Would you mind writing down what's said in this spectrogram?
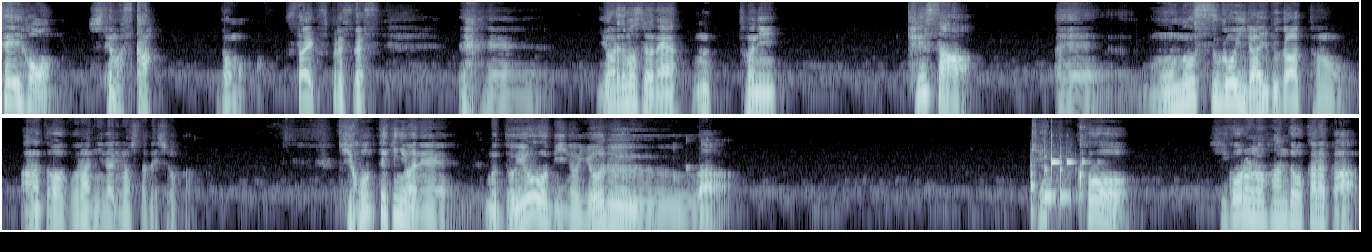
テイホームしてますか？どうも、スターエクスプレスです。えー、言われてますよね。本当に。今朝、えー、ものすごいライブがあったのを、あなたはご覧になりましたでしょうか？基本的にはね、もう土曜日の夜は、結構、日頃の反動からか、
